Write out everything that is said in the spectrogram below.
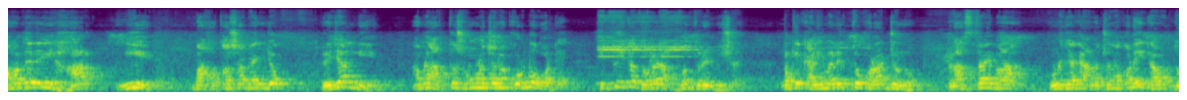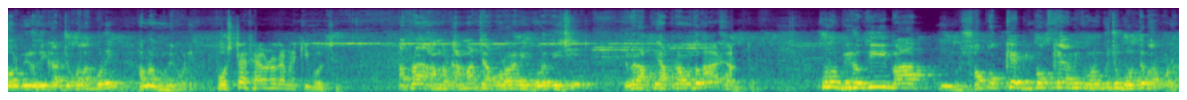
আমাদের এই হার নিয়ে বা হতাশাব্যঞ্জক রেজাল্ট নিয়ে আমরা আত্মসমালোচনা করব বটে কিন্তু এটা দলের আভ্যন্তরীণ বিষয়। দলকে কালিমালিপ্ত করার জন্য রাস্তায় বা কোনো জায়গায় আলোচনা করে এটা দল বিরোধী কার্যকলাপ বলেই আমরা মনে করি। পোস্টার ফেরানোর আপনি কি বলছেন? আপনার আমার আমার যা বলার আমি বলে দিয়েছি। এবার আপনি আপনার মতো কোনো বিরোধী বা সপক্ষে বিপক্ষে আমি কোনো কিছু বলতে পারব না।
